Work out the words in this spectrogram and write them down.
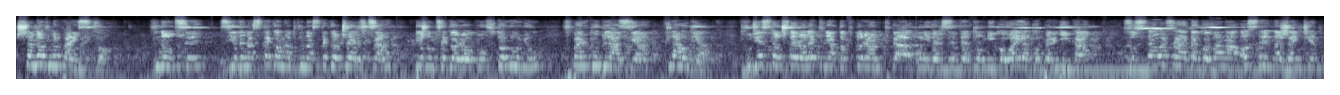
Szanowni Państwo, w nocy z 11 na 12 czerwca bieżącego roku w Toruniu w Parku Glazja Klaudia, 24-letnia doktorantka Uniwersytetu Mikołaja Kopernika, została zaatakowana ostrym narzędziem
